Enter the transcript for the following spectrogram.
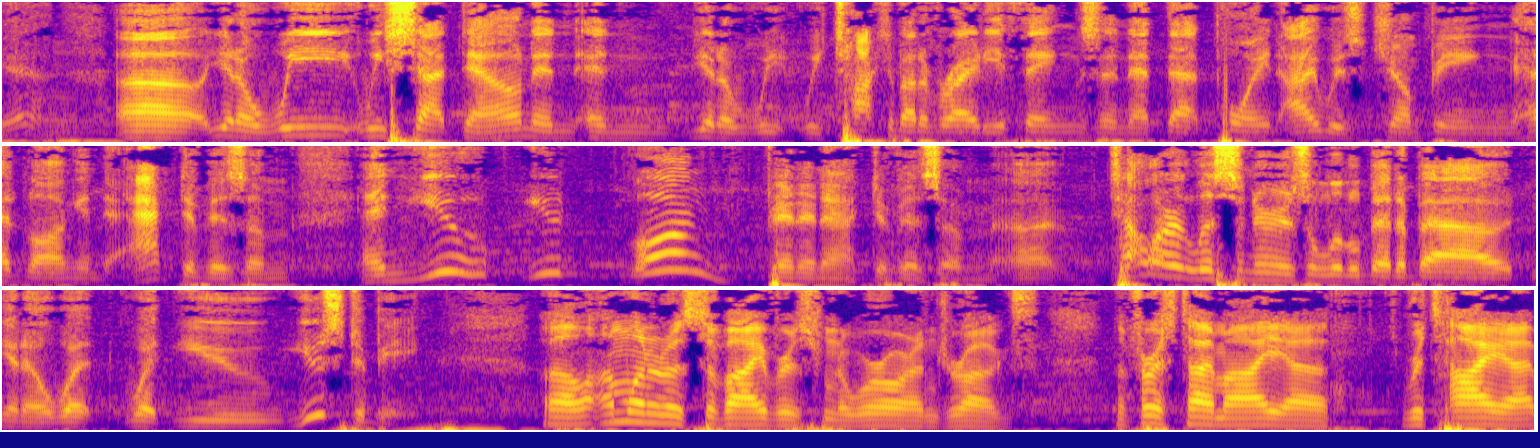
yeah. Uh, you know, we we sat down and and you know we we talked about a variety of things, and at that point, I was jumping headlong into activism, and you you long been in activism. Uh, tell our listeners a little bit about you know what what you used to be. Well, I'm one of those survivors from the war on drugs. The first time I uh, retire,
